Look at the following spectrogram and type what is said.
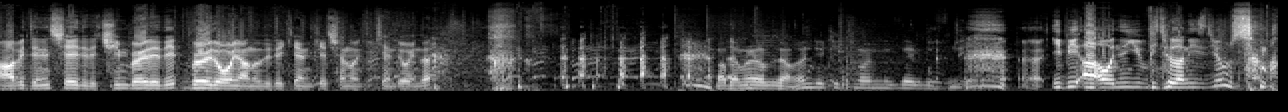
Abi Deniz şey dedi, Çin böyle değil, böyle oynanır dedi kendi, geçen oyun, kendi oyunda. Adama yazacağım. Önceki için oyunu izleyebilirsin. Ee, İbi a onun videolarını izliyor musun?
